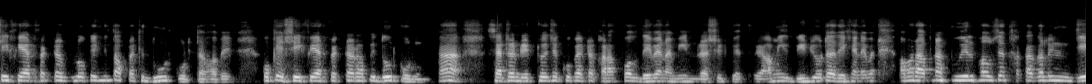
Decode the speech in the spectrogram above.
সেই ফেয়ার ফ্যাক্টর গুলোকে কিন্তু আপনাকে দূর করতে হবে। ওকে সেই ফেয়ার ফ্যাক্টর আপনি দূর করুন। হ্যাঁ স্যাটার্ন হয়েছে, খুব একটা খারাপ ফল দেবে না মিন রাশির ক্ষেত্রে। আমি ভিডিওটা দেখে নেবেন। আবার আপনার টুয়েলভ হাউসে থাকাকালীন যে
